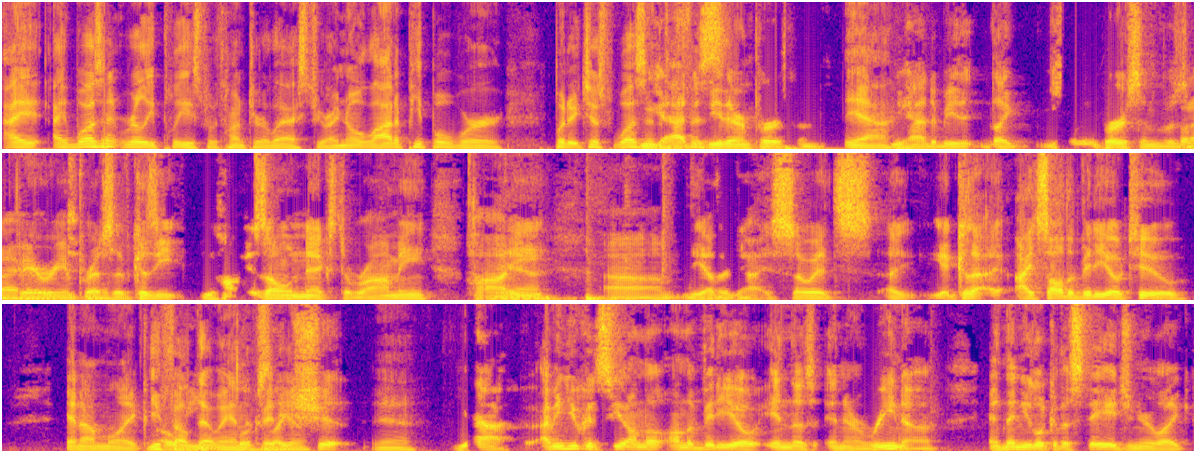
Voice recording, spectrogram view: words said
I, I wasn't really pleased with Hunter last year. I know a lot of people were, but it just wasn't. You had phys- to be there in person. Yeah, you had to be like in person was very impressive because he, he hung his own next to Ramy, Hadi. Yeah um, the other guys. So it's because uh, I, I, saw the video too, and I'm like, you oh, felt that way in the video. Like shit. Yeah. Yeah, I mean, you can see it on the on the video in the in an arena, and then you look at the stage, and you're like,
